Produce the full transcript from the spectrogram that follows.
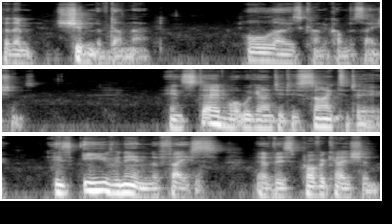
to them shouldn't have done that. All those kind of conversations. Instead, what we're going to decide to do is even in the face of this provocation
